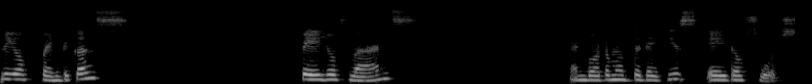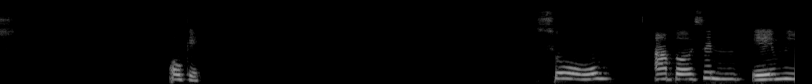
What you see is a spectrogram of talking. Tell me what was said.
Three of pentacles. Page of wands. And bottom of the deck is eight of swords okay. So ఆ పర్సన్ ఏమి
